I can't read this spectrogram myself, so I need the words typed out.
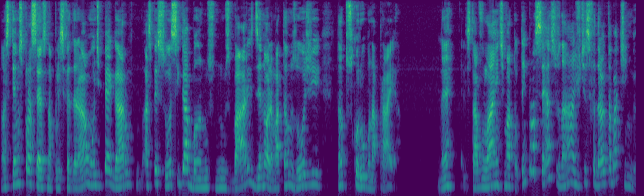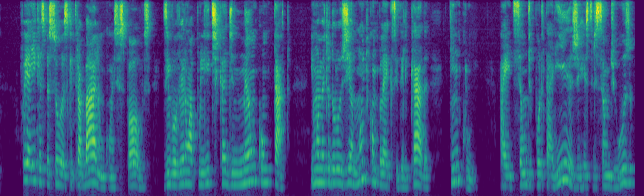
Nós temos processos na Polícia Federal onde pegaram as pessoas se gabando nos, nos bares, dizendo: olha, matamos hoje tantos corubo na praia. Né? Eles estavam lá, a gente matou. Tem processos na Justiça Federal de Tabatinga. Foi aí que as pessoas que trabalham com esses povos desenvolveram a política de não contato e uma metodologia muito complexa e delicada que inclui a edição de portarias de restrição de uso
